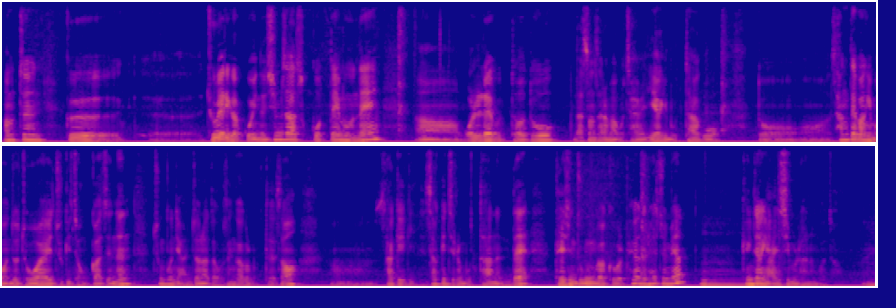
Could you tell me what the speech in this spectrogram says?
아무튼 그 어, 조엘이 갖고 있는 심사숙고 때문에 어, 원래부터도 낯선 사람하고 잘 이야기 못하고 또 어, 상대방이 먼저 좋아해주기 전까지는 충분히 안전하다고 생각을 못해서 어, 사귀기 사귀지를 못하는데 대신 누군가 그걸 표현을 해주면 음. 굉장히 안심을 하는 거죠. 네.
